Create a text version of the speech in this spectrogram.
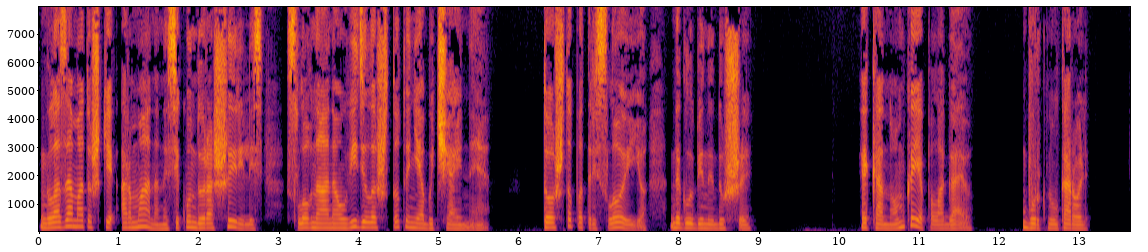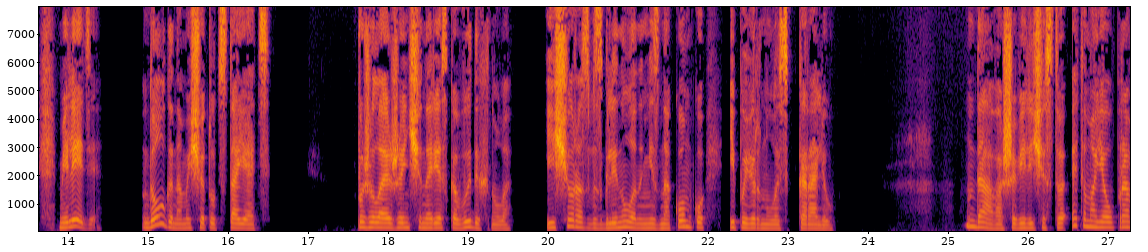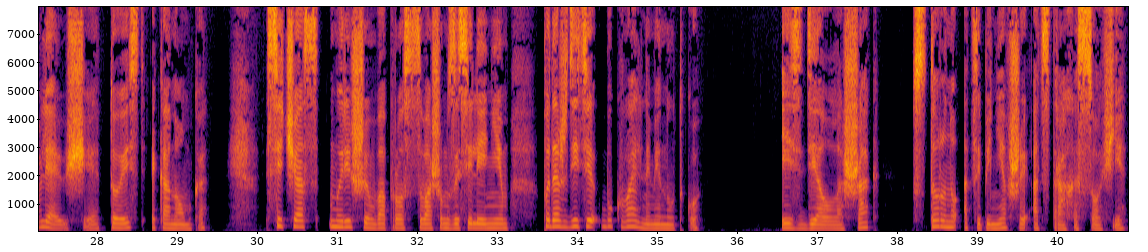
Глаза матушки Армана на секунду расширились, словно она увидела что-то необычайное. То, что потрясло ее до глубины души. Экономка, я полагаю, буркнул король. Миледи, долго нам еще тут стоять? Пожилая женщина резко выдохнула, еще раз взглянула на незнакомку и повернулась к королю. «Да, Ваше Величество, это моя управляющая, то есть экономка. Сейчас мы решим вопрос с вашим заселением. Подождите буквально минутку». И сделала шаг в сторону оцепеневшей от страха Софьи.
